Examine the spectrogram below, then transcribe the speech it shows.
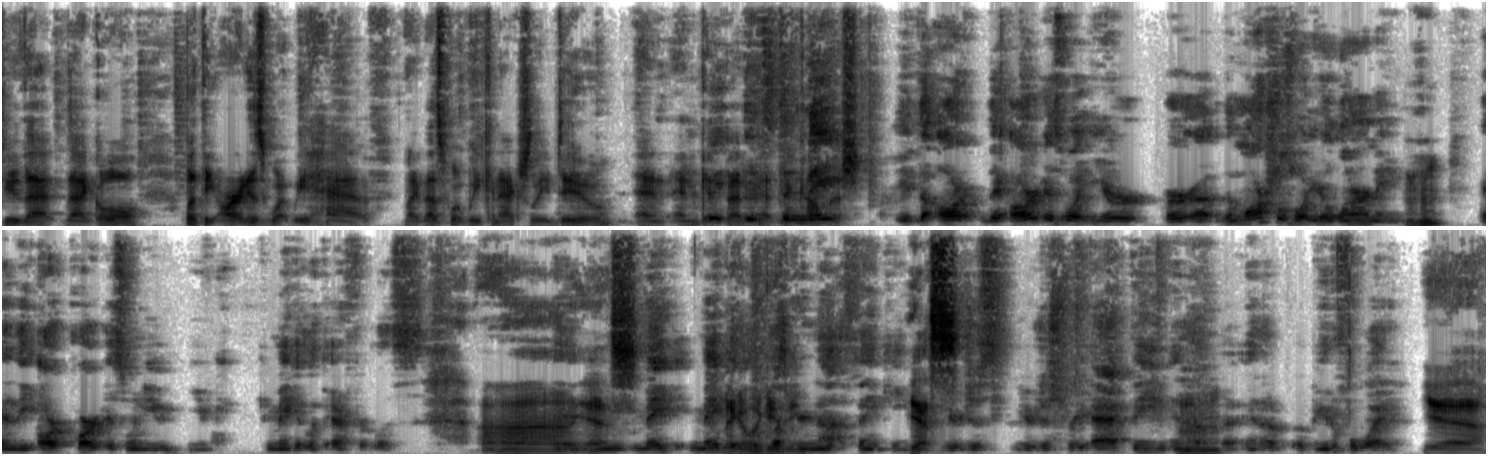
to that that goal. But the art is what we have. Like that's what we can actually do and and get better it's at and accomplish. the art the art is what you're or uh, the martial's what you're learning Mhm. and the art part is when you you can make it look effortless Ah, and yes. make make, Make it it look look like you're not thinking Yes. you're just you're just reacting in Mhm. a in a, a beautiful way Yeah,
